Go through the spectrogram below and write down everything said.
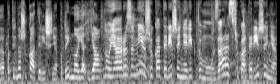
Е, потрібно шукати рішення. Потрібно я, я Ну я розумію, шукати рішення рік тому. Зараз шукати рішення.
